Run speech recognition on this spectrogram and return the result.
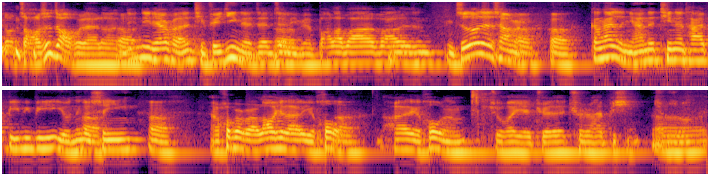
找找是找回来了，嗯。那那天反正挺费劲的，在在里面扒拉扒拉扒拉，你知道在上面，嗯刚开始你还能听到它哔哔哔有那个声音，嗯然后后边把它捞下来了以后，嗯。捞下来以后呢，最后也觉得确实还不行，就是说，嗯，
